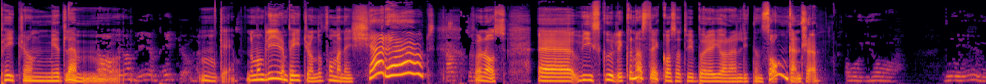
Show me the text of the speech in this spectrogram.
Patreon-medlem? Ja, Och, man blir en Patreon. mm, okej. När man blir en Patreon då får man en shout-out från oss. Eh, vi skulle kunna sträcka oss att vi börjar göra en liten sång kanske. Och ja, vi är ju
